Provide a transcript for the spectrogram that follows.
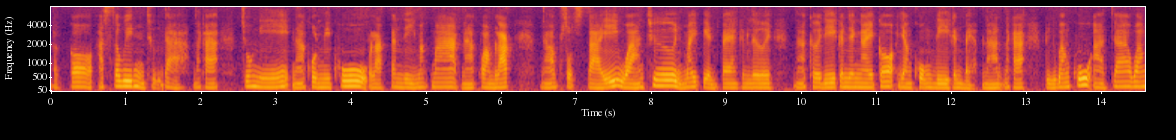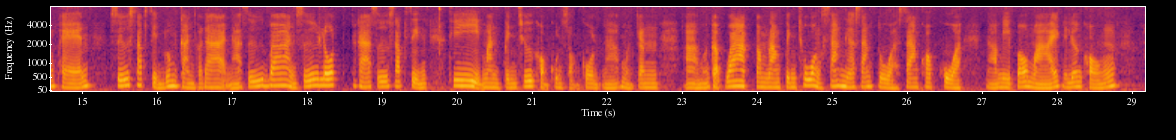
แล้วก็อัศวินถือดาบนะคะ ช่วงนี้นะคนมีคู่รักกันดีมากๆนะความรักนะสดใสหวานชื่น ไม่เปลี่ยนแปลงกันเลยนะเคยดีกันยังไงก็ยังคงดีกันแบบนั้นนะคะ หรือบางคู่อาจจะวางแผน ซื้อทรัพย์สินร่วมกันก็ได้นะ ซื้อบ้านซื้อรถนะคะ ซื้อทรัพย์สินที่มันเป็นชื่อของคุณสองคนนะ เหมือนกันเหมือนกับว่ากำลังเป็นช่วงสร้างเนื้อสร้างตัวสร้างครอบครัวนะมีเป้าหมายในเรื่องของอ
